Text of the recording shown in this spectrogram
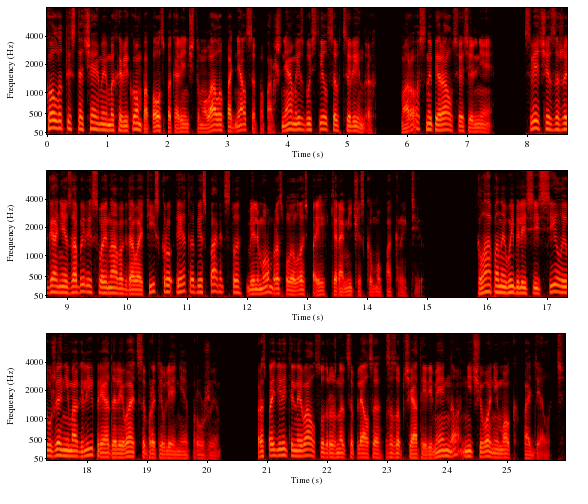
Холод, источаемый маховиком, пополз по коленчатому валу, поднялся по поршням и сгустился в цилиндрах. Мороз напирал все сильнее. Свечи зажигания забыли свой навык давать искру, и это беспамятство бельмом расплылось по их керамическому покрытию. Клапаны выбились из сил и уже не могли преодолевать сопротивление пружин. Распределительный вал судорожно цеплялся за зубчатый ремень, но ничего не мог поделать.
